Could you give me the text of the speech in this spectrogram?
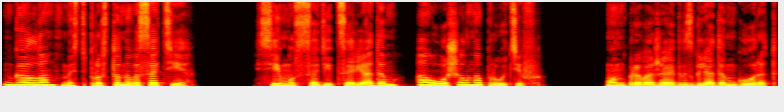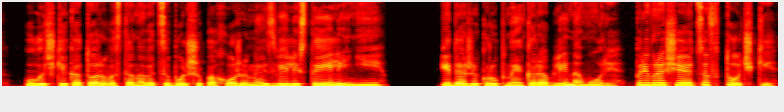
Галантность просто на высоте. Симус садится рядом, а Ошел напротив. Он провожает взглядом город, улочки которого становятся больше похожи на извилистые линии. И даже крупные корабли на море превращаются в точки,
